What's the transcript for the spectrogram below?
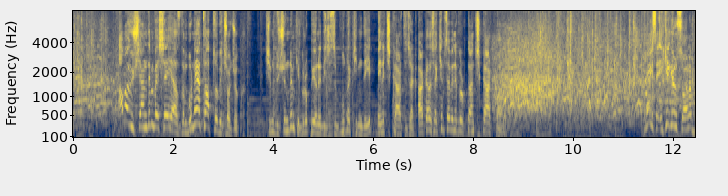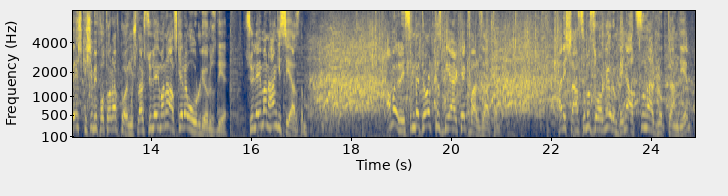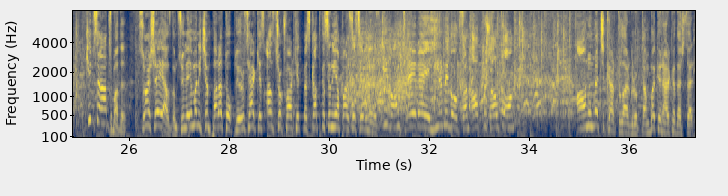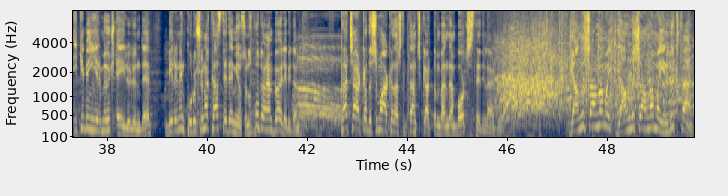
Ama üşendim ve şey yazdım. Bu ne tatlı bir çocuk. Şimdi düşündüm ki grup yöneticisi bu da kim deyip beni çıkartacak. Arkadaşlar kimse beni gruptan çıkartmadı. Neyse iki gün sonra beş kişi bir fotoğraf koymuşlar. Süleyman'ı askere uğurluyoruz diye. Süleyman hangisi yazdım? Ama resimde dört kız bir erkek var zaten. Hani şansımı zorluyorum beni atsınlar gruptan diye. Kimse atmadı. Sonra şey yazdım. Süleyman için para topluyoruz. Herkes az çok fark etmez. Katkısını yaparsa seviniriz. İban TR 2090 6610. Anında çıkarttılar gruptan. Bakın arkadaşlar 2023 Eylül'ünde birinin kuruşuna kast edemiyorsunuz. Bu dönem böyle bir dönem. Kaç arkadaşımı arkadaşlıktan çıkarttım benden borç istediler diye. Yanlış anlamayın, yanlış anlamayın lütfen.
